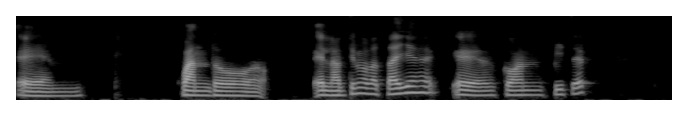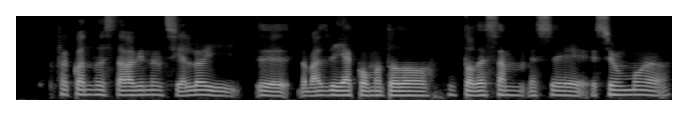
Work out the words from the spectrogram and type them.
em, cuando en la última batalla eh, con Peter, fue cuando estaba viendo el cielo y eh, nomás veía como todo, todo esa, ese, ese humo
